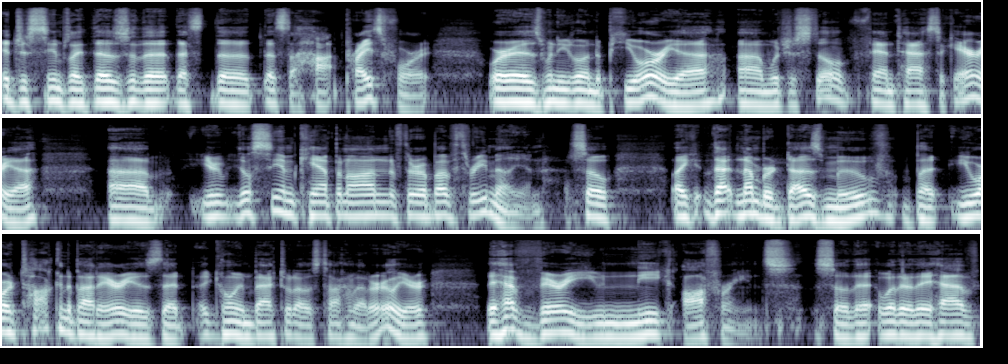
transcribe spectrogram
it just seems like those are the that's the that's the hot price for it. Whereas when you go into Peoria, um, which is still a fantastic area, uh, you you'll see them camping on if they're above three million. So, like that number does move, but you are talking about areas that, uh, going back to what I was talking about earlier, they have very unique offerings. So that whether they have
